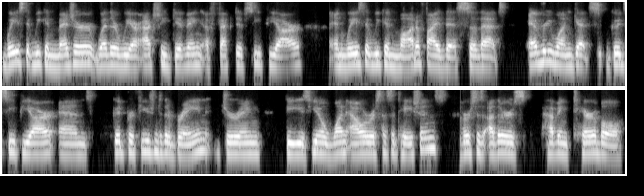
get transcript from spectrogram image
ways that we can measure whether we are actually giving effective CPR, and ways that we can modify this so that everyone gets good CPR and good perfusion to their brain during these you know one hour resuscitations versus others having terrible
